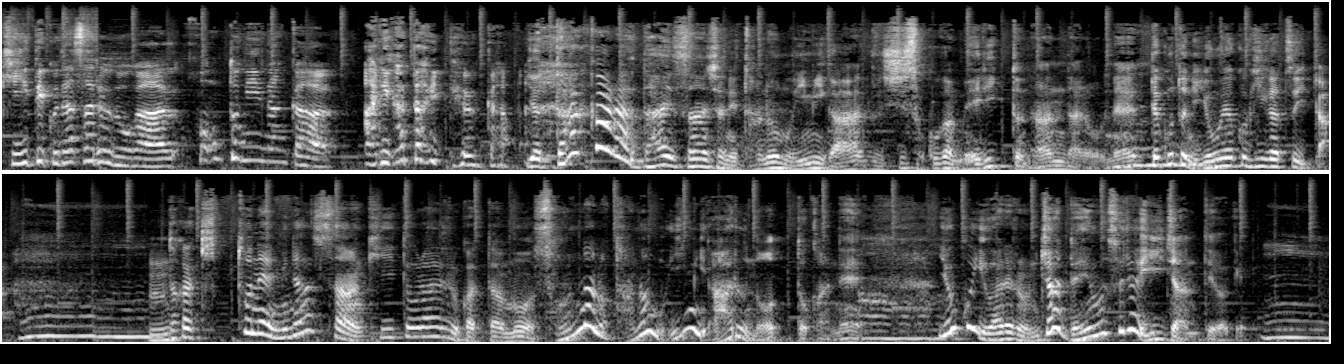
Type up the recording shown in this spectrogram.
聞いてくださるのが本当になんかありがたいっていうか。いやだから第三者に頼む意味があるしそこがメリットなんだろうね、うん。ってことにようやく気がついた、ううんん、だからきっとね皆さん聞いておられる方もそんなの頼む意味あるの？とかね。よく言われるの。じゃあ電話すりゃいいじゃんっていうわけ。うん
